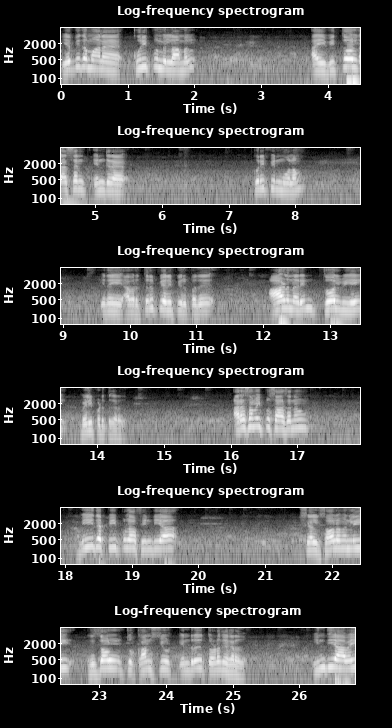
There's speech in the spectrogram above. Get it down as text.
எவ்விதமான குறிப்பும் இல்லாமல் ஐ வித்தோல் அசன்ட் என்கிற குறிப்பின் மூலம் இதை அவர் திருப்பி அனுப்பியிருப்பது ஆளுநரின் தோல்வியை வெளிப்படுத்துகிறது. அரசமைப்பு சாசனம் we the people of India shall solemnly resolve to constitute என்று தொடங்குகிறது. இந்தியாவை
